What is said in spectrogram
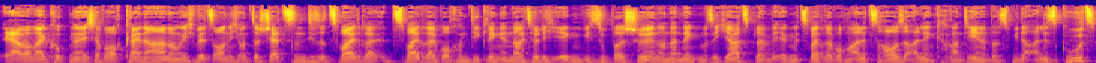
ja, aber mal gucken, ich habe auch keine Ahnung. Ich will es auch nicht unterschätzen. Diese zwei drei, zwei, drei Wochen, die klingen natürlich irgendwie super schön und dann denkt man sich, ja, jetzt bleiben wir irgendwie zwei, drei Wochen alle zu Hause, alle in Quarantäne, dann ist wieder alles gut.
